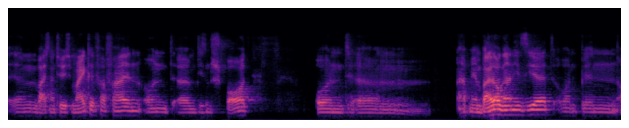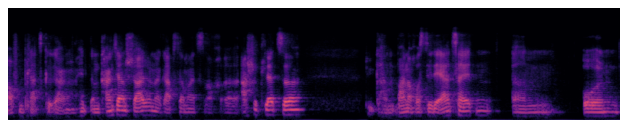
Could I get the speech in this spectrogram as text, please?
ähm, war ich natürlich Michael verfallen und ähm, diesem Sport und ähm, habe mir einen Ball organisiert und bin auf den Platz gegangen. Hinten im Kantianstadion, da gab es damals noch äh, Ascheplätze die kam, waren auch aus DDR-Zeiten ähm, und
